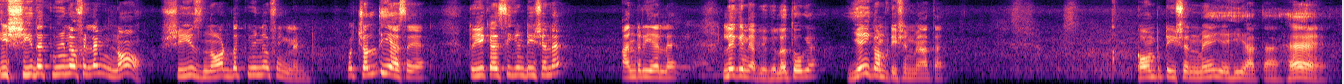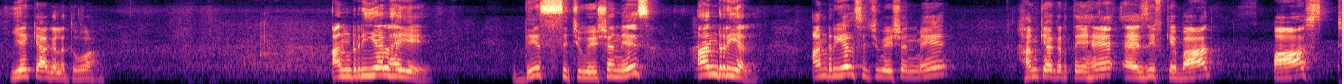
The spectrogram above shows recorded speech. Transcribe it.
is she the queen of England no she is not the queen of England वो चलती ऐसे। है तो ये कैसी कंडीशन है? अनरियल है। लेकिन अब ये गलत हो गया। यही कंपटीशन में आता है। कंपटीशन में यही आता है। ये क्या गलत हुआ? अनरियल है ये। This situation is unreal unreal situation में हम क्या करते हैं? एज इफ़ के बाद पास्ट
